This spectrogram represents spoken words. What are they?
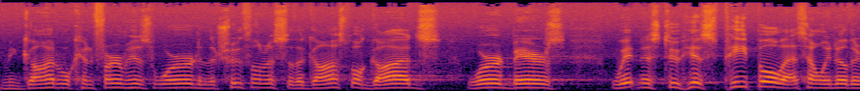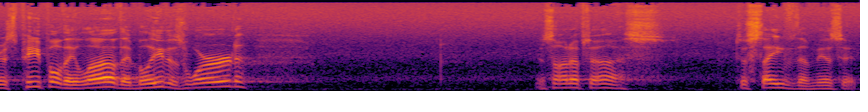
I mean, God will confirm His word and the truthfulness of the gospel. God's word bears witness to His people. That's how we know there's people. They love, they believe His word. It's not up to us to save them, is it?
